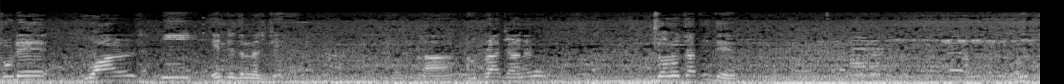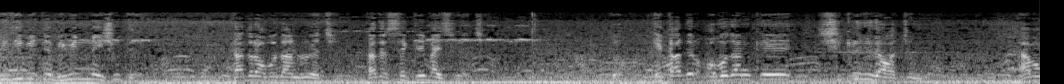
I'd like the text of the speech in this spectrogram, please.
টুডে ওয়ার্ল্ড ইন্ডিপেন্ডেন্স ডে আপনারা জানেন, জনজাতিদের পৃথিবীতে বিভিন্ন ইস্যুতে তাদের অবদান রয়েছে, তাদের স্যাক্রিফাইস রয়েছে। তো এ তাদের অবদানকে স্বীকৃতি দেওয়ার জন্য এবং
